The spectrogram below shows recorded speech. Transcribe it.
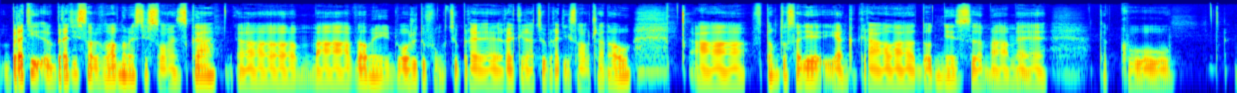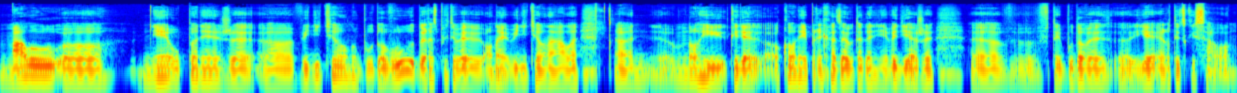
Brati, v Bratislave, v hlavnom meste Slovenska, uh, má veľmi dôležitú funkciu pre rekreáciu bratislavčanov a v tomto sade Janka Krála dodnes máme takú malú, uh, nie úplne, že uh, viditeľnú budovu, respektíve ona je viditeľná, ale uh, mnohí, keď aj okolo nej prechádzajú, tak ani nevedia, že uh, v tej budove je erotický salón.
